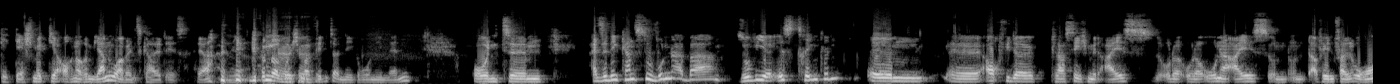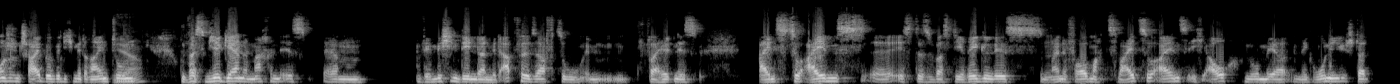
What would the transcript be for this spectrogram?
der, der, schmeckt ja auch noch im Januar, wenn es kalt ist. Ja, ja. Den können wir ruhig mal Winternegroni nennen. Und ähm, also den kannst du wunderbar, so wie er ist, trinken. Ähm, äh, auch wieder klassisch mit Eis oder, oder ohne Eis und, und auf jeden Fall Orangenscheibe würde ich mit reintun. Ja. Und was wir gerne machen ist, ähm, wir mischen den dann mit Apfelsaft so im Verhältnis Eins zu eins äh, ist das, was die Regel ist. Meine Frau macht zwei zu eins, ich auch, nur mehr Negroni statt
